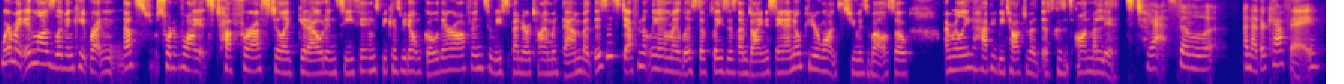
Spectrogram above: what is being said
where my in laws live in Cape Breton, that's sort of why it's tough for us to like get out and see things because we don't go there often. So we spend our time with them. But this is definitely on my list of places I'm dying to stay, and I know Peter wants to as well. So I'm really happy we talked about this because it's on my list. Yeah. So another cafe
